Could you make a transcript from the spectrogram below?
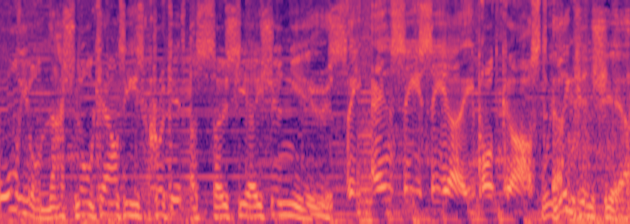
All your National Counties Cricket Association news. The NCCA podcast with Lincolnshire.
